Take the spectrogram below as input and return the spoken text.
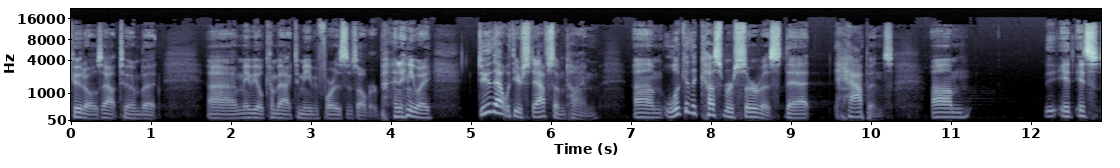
kudos out to him, but uh, maybe he'll come back to me before this is over. But anyway, do that with your staff sometime. Um, look at the customer service that happens. Um, it, it's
